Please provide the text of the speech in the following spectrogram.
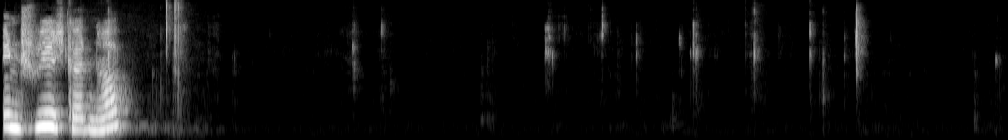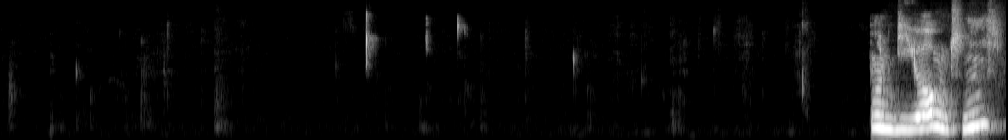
in Schwierigkeiten hat. Und die Jorgensens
